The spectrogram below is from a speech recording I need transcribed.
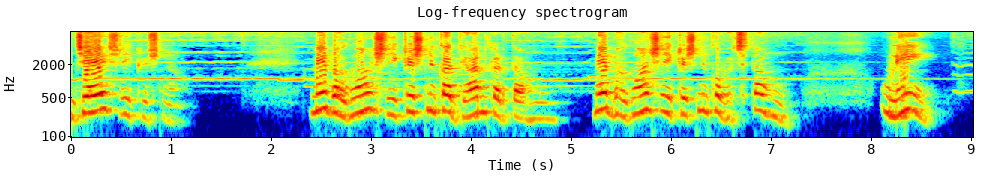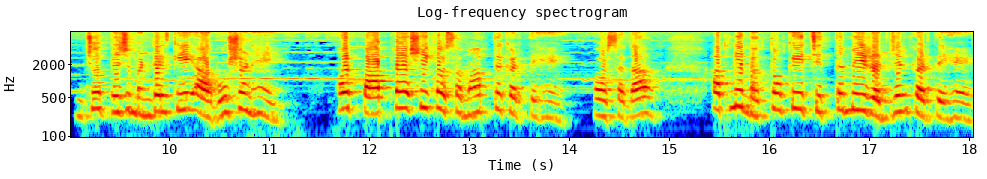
जय श्री कृष्ण मैं भगवान श्री कृष्ण का ध्यान करता हूँ। मैं भगवान श्री कृष्ण को बचता हूँ। उन्हें जो ब्रजमंडल के आभूषण हैं और पाप राशि को समाप्त करते हैं और सदा अपने भक्तों के चित्त में रंजन करते हैं,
